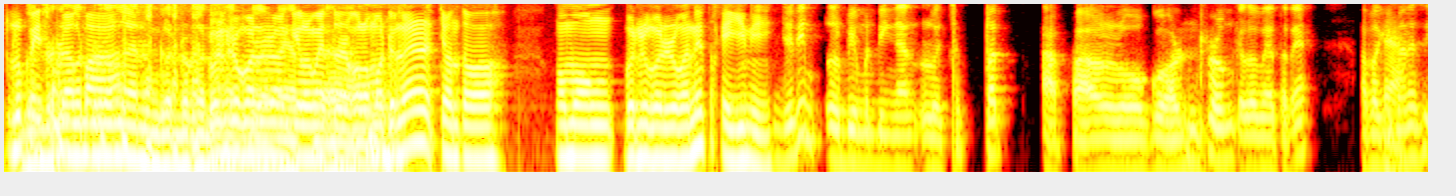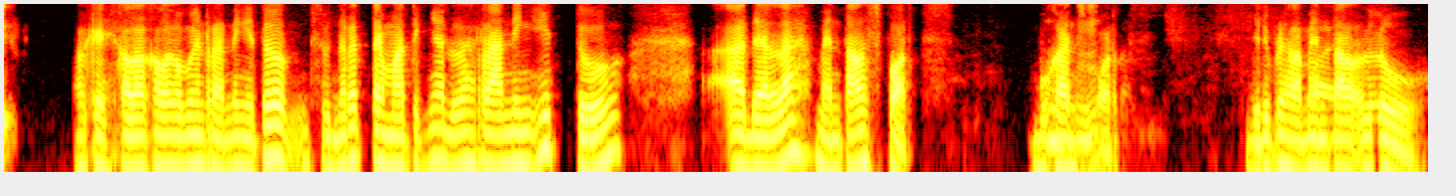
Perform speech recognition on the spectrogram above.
lu pace berapa Gondrong-gondrongan, kilometer kilometer. kalau mau denger contoh ngomong gondrong-gondrongan itu kayak gini Jadi lebih mendingan lo cepet apa lo gondrong kilometernya? Apa Ya. gimana sih? Oke, kalau kalau ngomongin running itu sebenarnya tematiknya adalah running itu adalah mental sports, bukan Mhm. sports. Jadi perihal mental lo.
